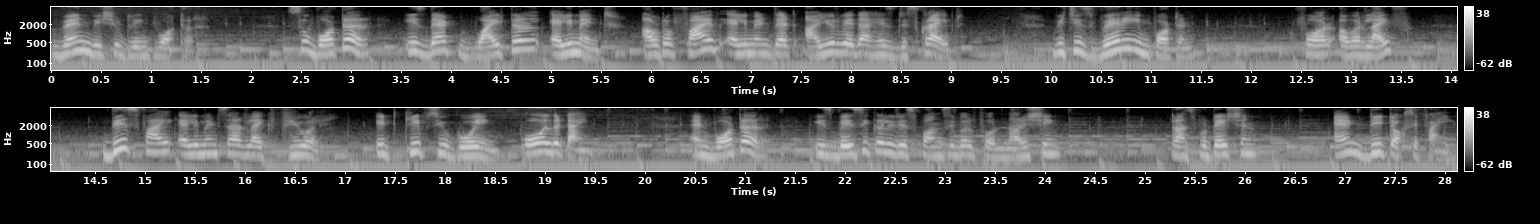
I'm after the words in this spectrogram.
when we should drink water. So, water is that vital element out of five elements that Ayurveda has described, which is very important for our life. These five elements are like fuel, it keeps you going all the time. And water is basically responsible for nourishing, transportation, and detoxifying.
